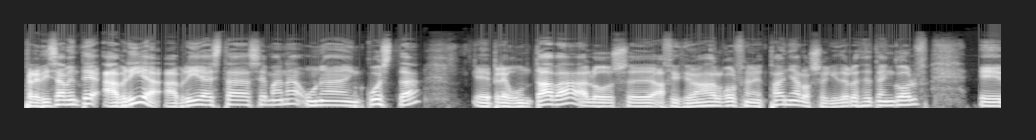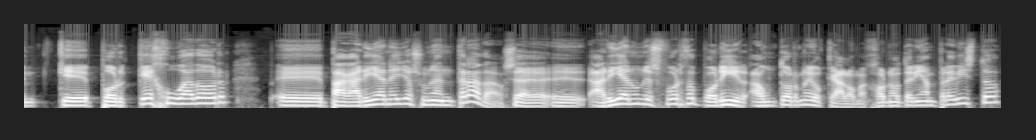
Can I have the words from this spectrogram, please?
precisamente precisamente habría, habría esta semana una encuesta que preguntaba a los eh, aficionados al golf en España, a los seguidores de Ten Golf, eh, que por qué jugador eh, pagarían ellos una entrada. O sea, eh, harían un esfuerzo por ir a un torneo que a lo mejor no tenían previsto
